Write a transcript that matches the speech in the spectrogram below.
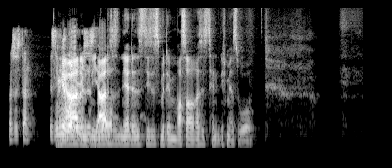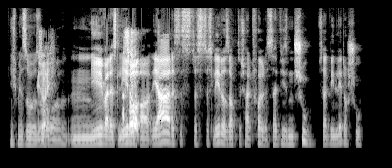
Was ist dann? Ist nicht mehr ja, water resistant. ja, das ist, ja, dann ist dieses mit dem Wasserresistent nicht mehr so. Nicht mehr so. Wieso so nicht? Nee, weil das Leder. Ja, das ist, das, das Leder saugt sich halt voll. Das ist halt wie ein Schuh. Das ist halt wie ein Lederschuh.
